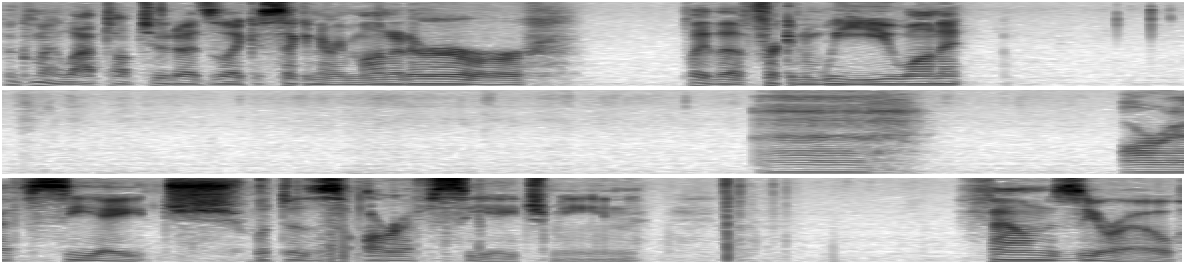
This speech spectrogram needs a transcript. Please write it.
hook my laptop to it as like a secondary monitor or play the frickin' Wii U on it. Uh, RFCH. What does RFCH mean? Found zero.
